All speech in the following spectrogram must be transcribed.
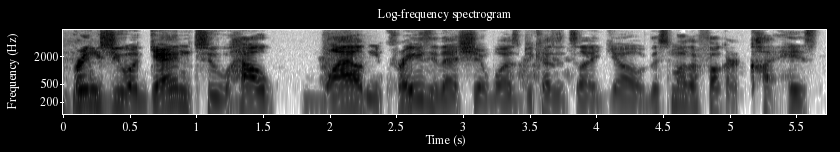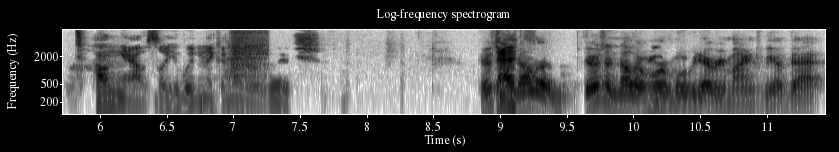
brings you again to how wild and crazy that shit was, because it's like, yo, this motherfucker cut his tongue out so he wouldn't make another wish. There's That's- another there's another horror movie that reminds me of that.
